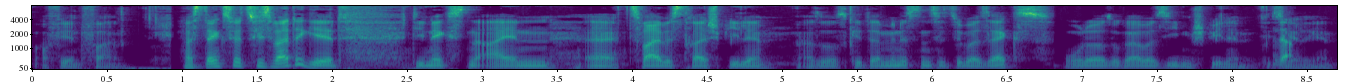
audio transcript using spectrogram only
auf jeden Fall. Was denkst du jetzt, wie es weitergeht? Die nächsten ein, äh, zwei bis drei Spiele. Also es geht ja mindestens jetzt über sechs oder sogar über sieben Spiele, die ja. Serie.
